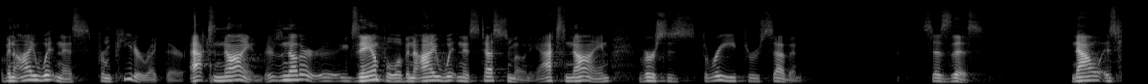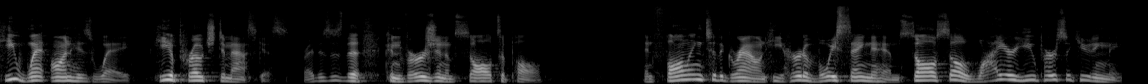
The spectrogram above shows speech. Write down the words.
of an eyewitness from Peter right there. Acts 9, there's another uh, example of an eyewitness testimony. Acts 9, verses 3 through 7 says this Now, as he went on his way, he approached Damascus, right? This is the conversion of Saul to Paul. And falling to the ground, he heard a voice saying to him, Saul, Saul, why are you persecuting me?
